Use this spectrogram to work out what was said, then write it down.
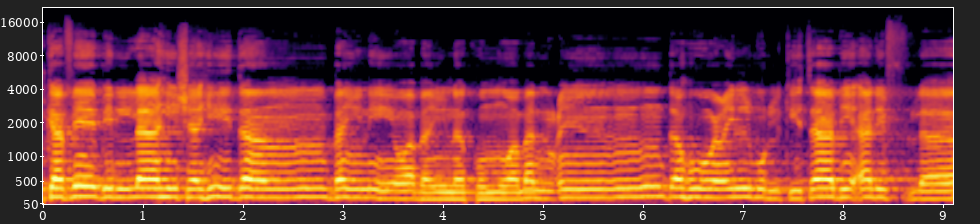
كفي بالله شهيدا بيني وبينكم ومن عنده علم الكتاب ألف لامر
